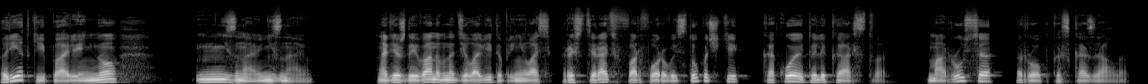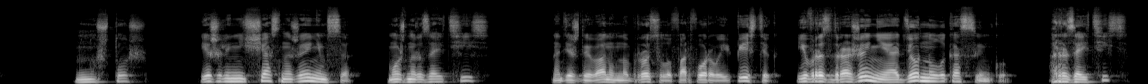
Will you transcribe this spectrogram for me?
редкий парень, но... Не знаю, не знаю. Надежда Ивановна деловито принялась растирать в фарфоровой ступочке какое-то лекарство. Маруся робко сказала. «Ну что ж, ежели несчастно женимся, можно разойтись». Надежда Ивановна бросила фарфоровый пестик и в раздражении одернула косынку. «Разойтись?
